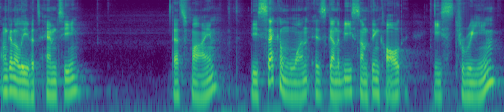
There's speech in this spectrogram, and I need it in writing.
I'm gonna leave it empty. That's fine. The second one is gonna be something called a stream.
